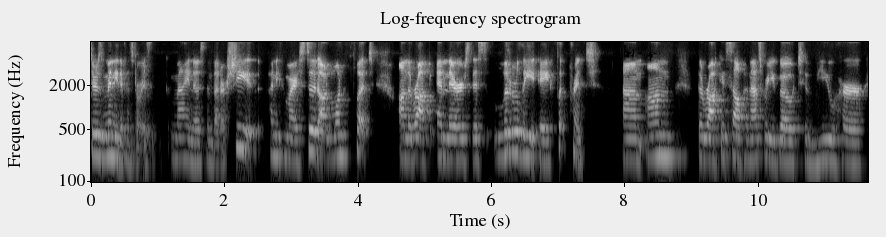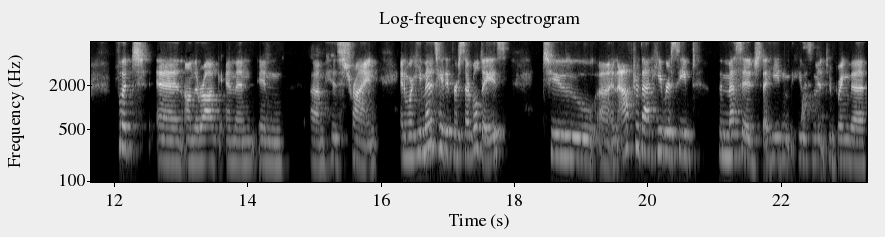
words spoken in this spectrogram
there's many different stories. Maya knows them better. She, Kanyakumari, stood on one foot on the rock, and there's this literally a footprint um, on the rock itself. And that's where you go to view her foot and on the rock. And then in um, his shrine, and where he meditated for several days. To uh, and after that, he received the message that he he was meant to bring the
